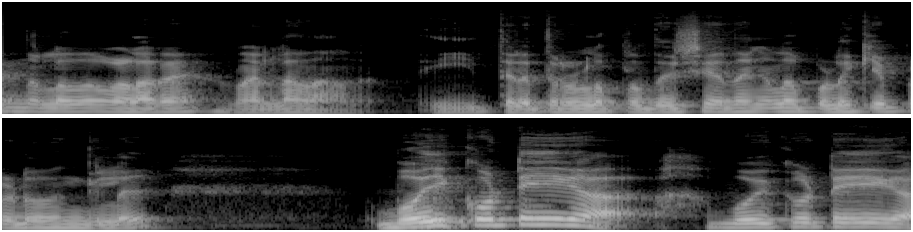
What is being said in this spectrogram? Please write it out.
എന്നുള്ളത് വളരെ നല്ലതാണ്. ഈ ഇത്തരത്തിലുള്ള പ്രതിഷേധങ്ങൾ പൊളിക്കപ്പെടുമെങ്കിൽ ബോയ്ക്കോട്ട് ചെയ്യുക. ബോയ്ക്കോട്ട് ചെയ്യുക.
